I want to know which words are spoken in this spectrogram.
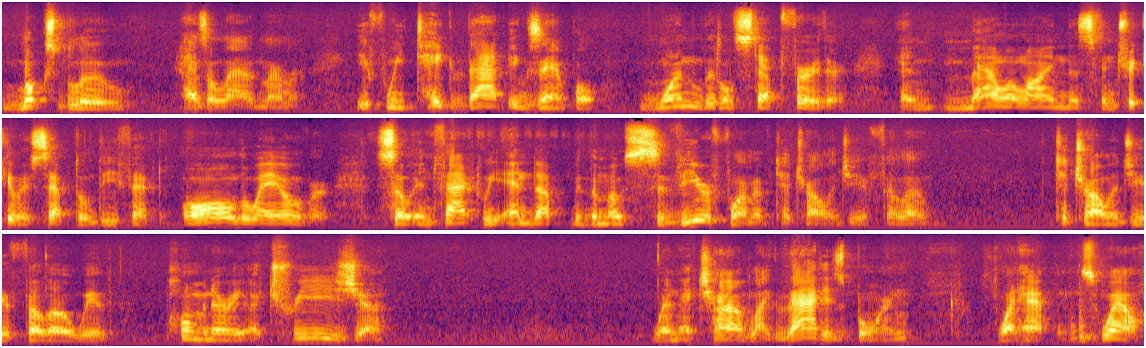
looks blue, has a loud murmur. If we take that example one little step further and malalign this ventricular septal defect all the way over, so in fact we end up with the most severe form of tetralogy of Fallot, tetralogy of Fallot with pulmonary atresia, when a child like that is born, what happens? Well,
